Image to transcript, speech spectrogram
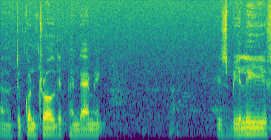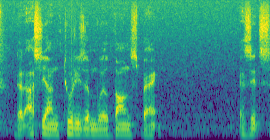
uh, to control the pandemic. It's believed that ASEAN tourism will bounce back as it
